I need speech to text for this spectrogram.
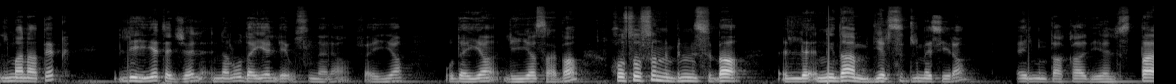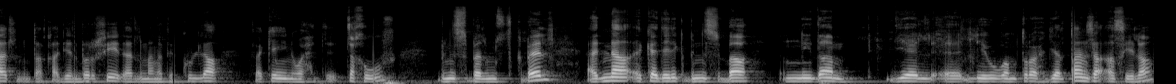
المناطق اللي هي تجعل أن الوضعية اللي وصلنا لها فهي وضعية اللي هي صعبة خصوصا بالنسبة للنظام ديال سد المسيرة المنطقة ديال سطات المنطقة ديال برشيد هذه المناطق كلها فكاين واحد التخوف بالنسبة للمستقبل. عندنا كذلك بالنسبة النظام ديال اللي هو مطروح ديال طنجة أصيلة.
